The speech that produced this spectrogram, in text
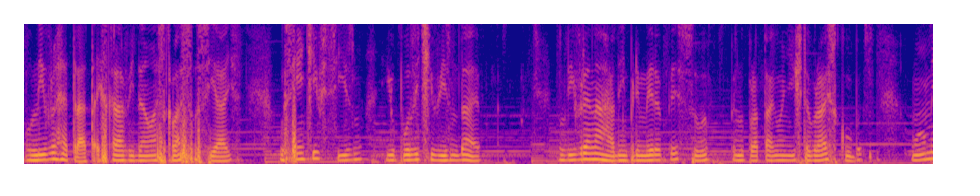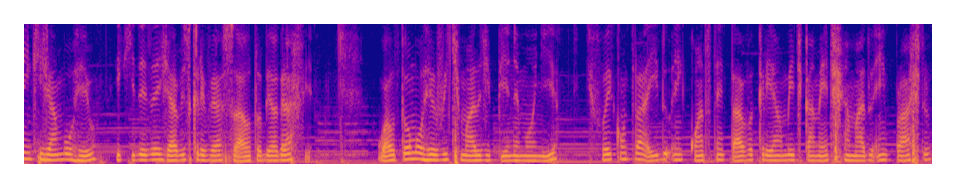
O livro retrata a escravidão, as classes sociais, o cientificismo e o positivismo da época. O livro é narrado em primeira pessoa pelo protagonista Brás Cubas, um homem que já morreu e que desejava escrever a sua autobiografia. O autor morreu vitimado de pneumonia e foi contraído enquanto tentava criar um medicamento chamado emplastro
